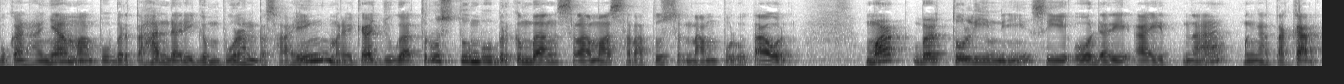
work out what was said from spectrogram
Bukan hanya mampu bertahan dari gempuran pesaing, mereka juga terus tumbuh berkembang selama 160 tahun. Mark Bertolini, CEO dari Aetna, mengatakan,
